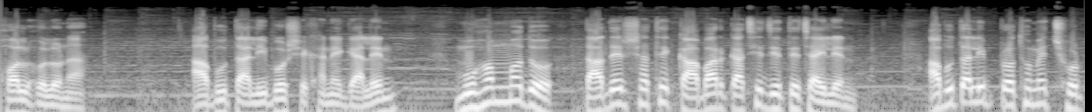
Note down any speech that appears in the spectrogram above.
ফল হল না। আবু তালিবও সেখানে গেলেন। মুহাম্মদও তাদের সাথে কাবার কাছে যেতে চাইলেন। আবু তালিব প্রথমে ছোট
